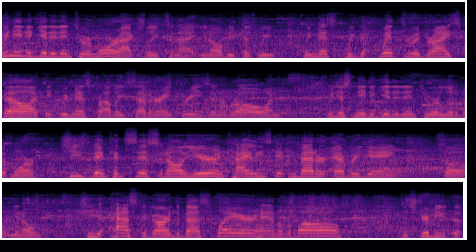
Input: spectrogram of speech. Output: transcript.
we need to get it into her more actually tonight. You know, because we we missed, we went through a dry spell. I think we missed probably seven or eight threes in a row, and we just need to get it into her a little bit more. She's been consistent all year, and Kylie's getting better every game. So you know, she has to guard the best player, handle the ball, distribute the,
